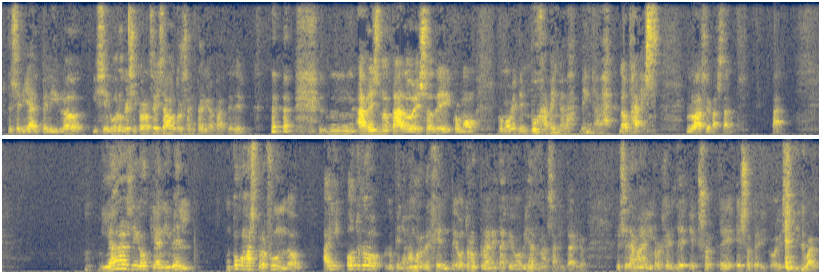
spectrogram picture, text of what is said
Este sería el peligro, y seguro que si conocéis a otro Sagitario aparte de él, mm, habréis notado eso de como, como que te empuja, venga, va, venga, va, no pares. Lo hace bastante. Y ahora os digo que a nivel un poco más profundo hay otro, lo que llamamos regente, otro planeta que gobierna Sagitario, que se llama el regente eh, esotérico, el espiritual.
